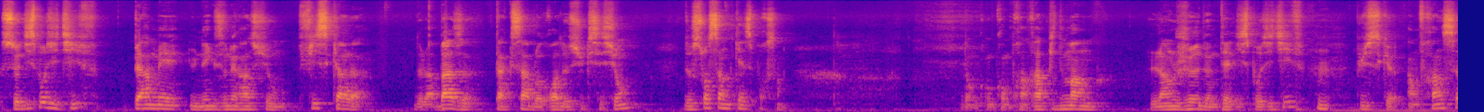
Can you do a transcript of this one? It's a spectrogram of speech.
Ce dispositif permet une exonération fiscale de la base taxable au droit de succession de 75%. Donc on comprend rapidement l'enjeu d'un tel dispositif, Mm. puisque en France,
